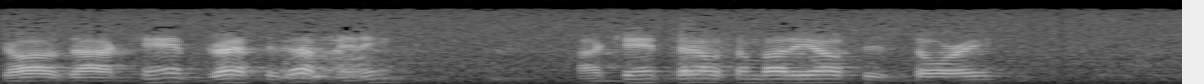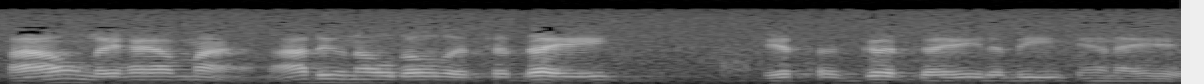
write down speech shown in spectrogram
Because I can't dress it up any. I can't tell somebody else's story I only have mine. I do know, though, that today it's a good day to be in AA.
